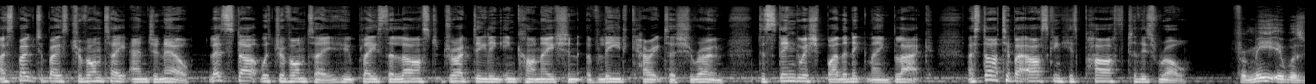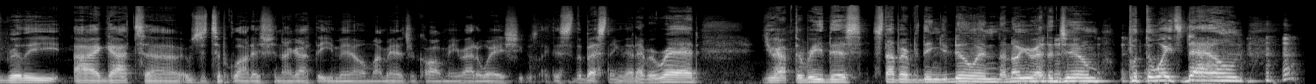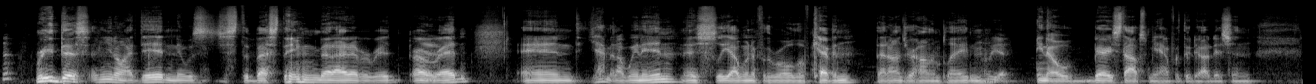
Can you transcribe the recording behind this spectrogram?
I spoke to both Trevante and Janelle. Let's start with Trevante, who plays the last drug dealing incarnation of lead character Chiron, distinguished by the nickname Black. I started by asking his path to this role. For me, it was really, I got, uh, it was a typical audition. I got the email. My manager called me right away. She was like, This is the best thing that I ever read. You have to read this. Stop everything you're doing. I know you're at the gym. Put the weights down. Read this. And, you know, I did. And it was just the best thing that I'd ever read. Or read. And yeah, man, I went in. Initially, I went in for the role of Kevin that Andre Holland played. And, Oh, yeah. you know, Barry stops me halfway through the audition.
